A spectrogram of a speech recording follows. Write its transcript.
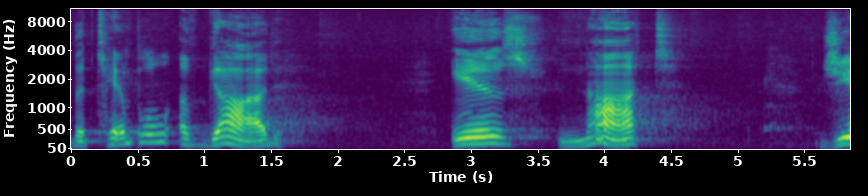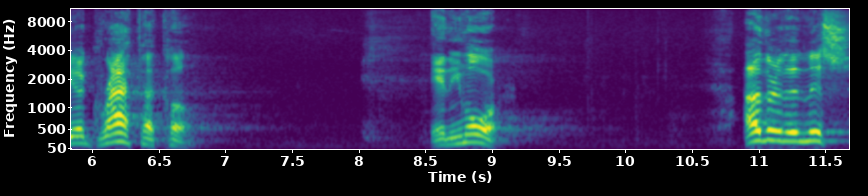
The temple of God is not geographical anymore, other than this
